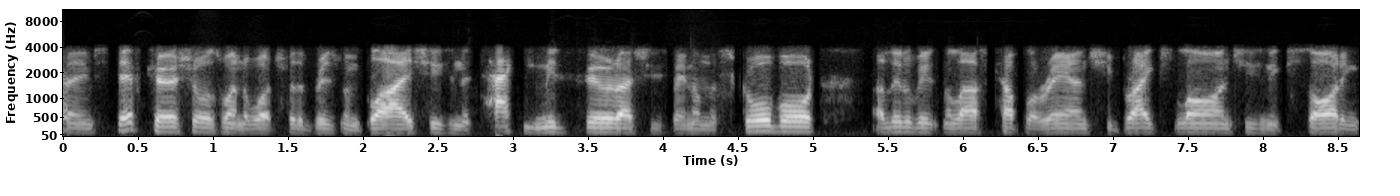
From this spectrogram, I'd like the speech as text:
teams. Steph Kershaw is one to watch for the Brisbane Blaze. She's an attacking midfielder. She's been on the scoreboard a little bit in the last couple of rounds. She breaks lines. She's an exciting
